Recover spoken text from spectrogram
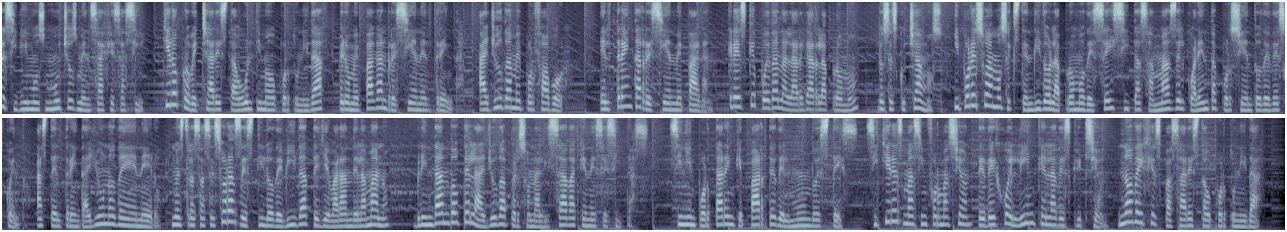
recibimos muchos mensajes así. Quiero aprovechar esta última oportunidad, pero me pagan recién el 30. Ayúdame por favor. El 30 recién me pagan. ¿Crees que puedan alargar la promo? Los escuchamos, y por eso hemos extendido la promo de 6 citas a más del 40% de descuento, hasta el 31 de enero. Nuestras asesoras de estilo de vida te llevarán de la mano, brindándote la ayuda personalizada que necesitas sin importar en qué parte del mundo estés. Si quieres más información, te dejo el link en la descripción. No dejes pasar esta oportunidad.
